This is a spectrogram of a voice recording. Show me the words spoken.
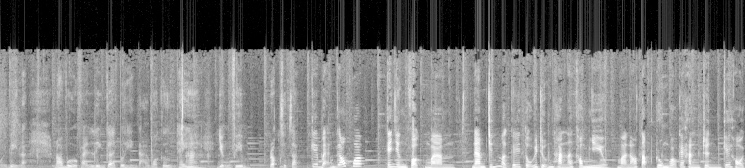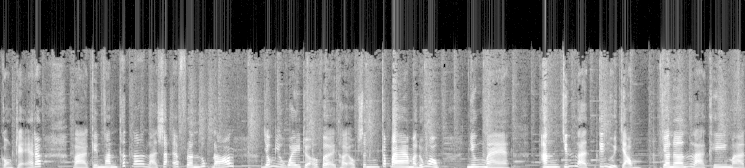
bởi vì là nó vừa phải liên kết với hiện đại quá khứ. Thì À. dựng phim rất xuất sắc. Cái bản gốc á cái nhân vật mà nam chính mà cái tuổi trưởng thành nó không nhiều, mà nó tập trung vào cái hành trình cái hồi còn trẻ đó. Và Kim Thanh thích đó là Zac Efron lúc đó giống như quay trở về thời học sinh cấp 3 mà, đúng không? Nhưng mà anh chính là cái người chồng, cho nên là khi mà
